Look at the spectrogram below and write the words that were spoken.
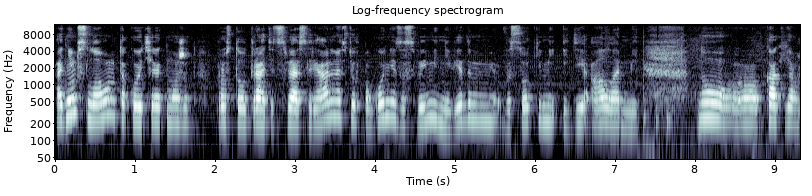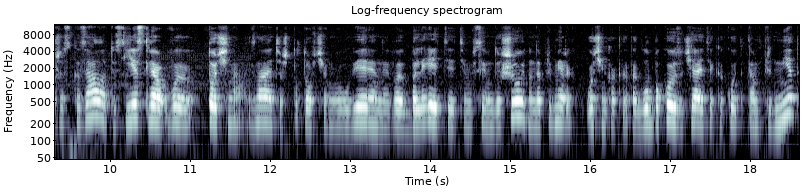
Одним словом, такой человек может просто утратить связь с реальностью в погоне за своими неведомыми высокими идеалами. Ну, э, как я уже сказала, то есть если вы точно знаете, что то, в чем вы уверены, вы болеете этим всем душой, ну, например, очень как-то глубоко изучаете какой-то там предмет,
